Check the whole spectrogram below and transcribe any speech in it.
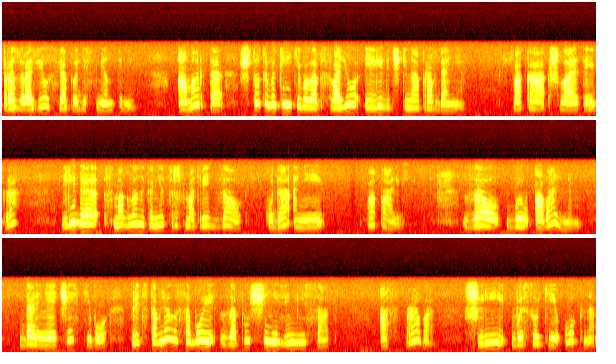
разразился аплодисментами, а Марта что-то выкрикивала в свое и Лидочкино оправдание. Пока шла эта игра, Лида смогла наконец рассмотреть зал, куда они попали. Зал был овальным, Дальняя часть его представляла собой запущенный зимний сад, а справа шли высокие окна,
